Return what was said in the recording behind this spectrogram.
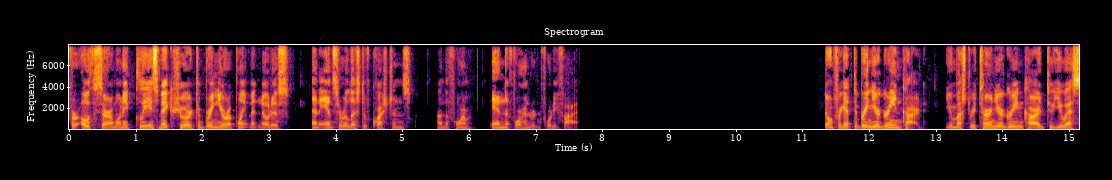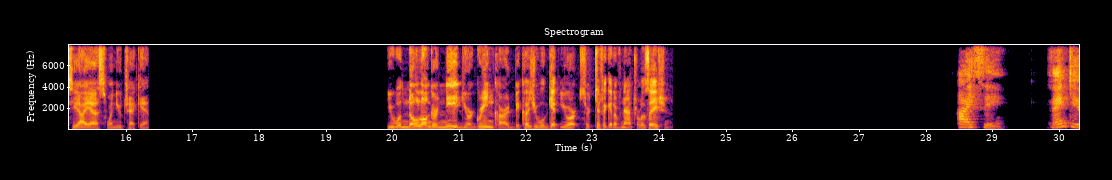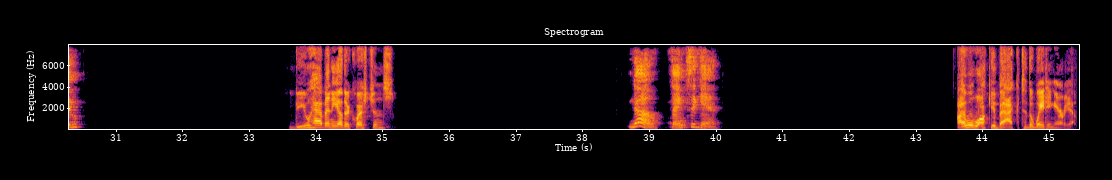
For oath ceremony, please make sure to bring your appointment notice and answer a list of questions on the form N445. Don't forget to bring your green card. You must return your green card to USCIS when you check in. You will no longer need your green card because you will get your certificate of naturalization. I see. Thank you. Do you have any other questions? No, thanks again. I will walk you back to the waiting area.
